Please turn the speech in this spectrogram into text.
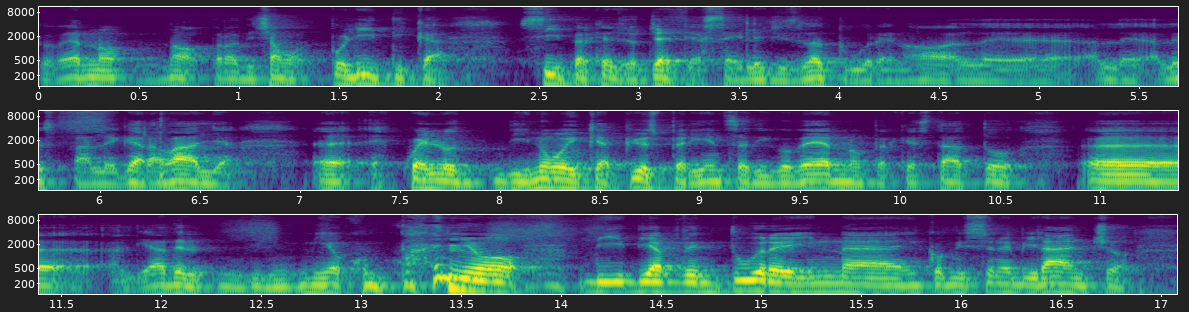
governo, no, però diciamo politica, sì perché Giorgetti ha sei legislature no, alle, alle, alle, spalle, Garavaglia eh, è quello di noi che ha più esperienza di governo perché è stato, eh, al di là del mio compagno di, avventure in, in commissione bilancio,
